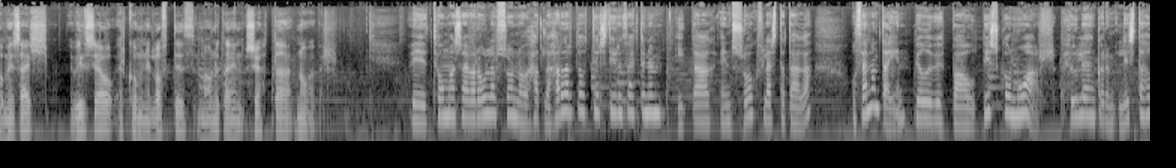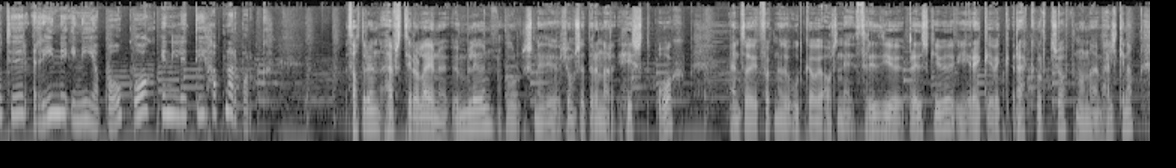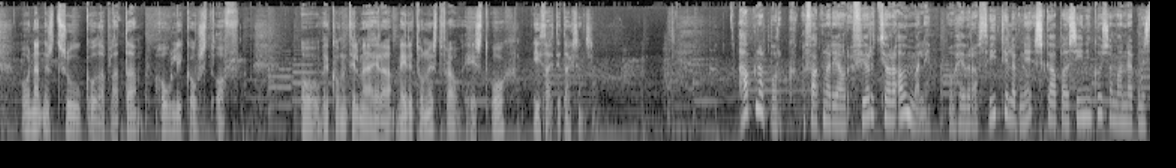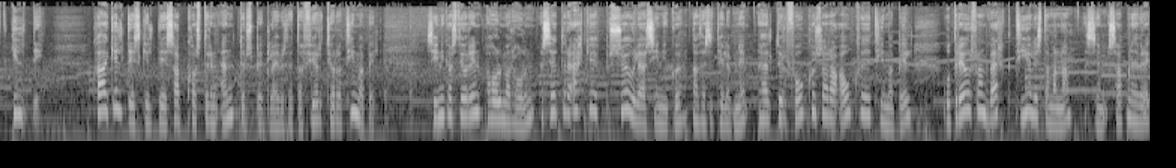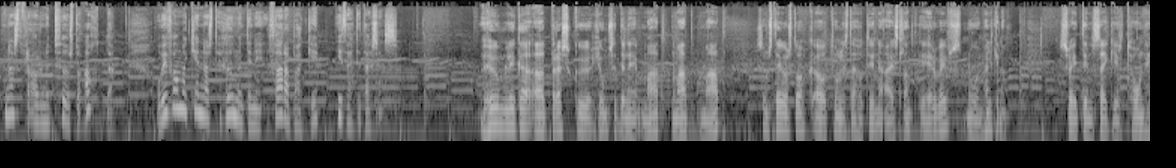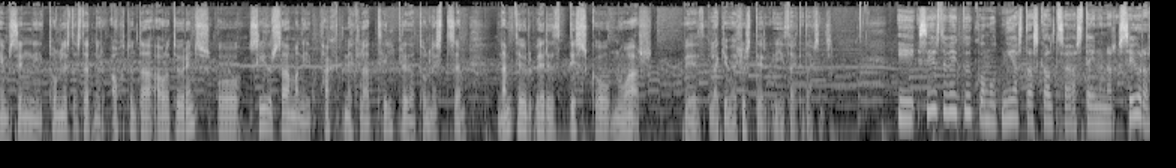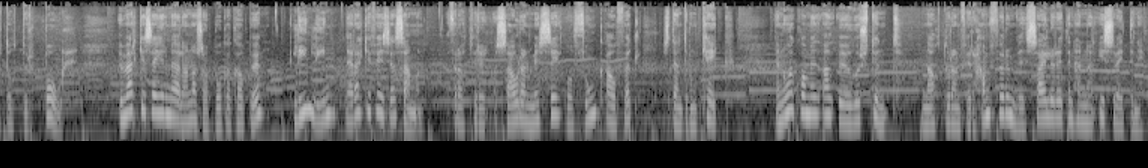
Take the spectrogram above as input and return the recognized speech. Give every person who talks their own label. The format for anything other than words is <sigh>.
Speaker 1: Komið sæl, Viðsjá er komin í loftið mánudaginn 7. november.
Speaker 2: Við Tómas Ævar Ólafsson og Halla Harðardóttir stýrum þættunum í dag eins og flesta daga og þennan daginn bjóðum við upp á Disco Noir, hugleðingar um listaháttíðir, ríni í nýja bók og innlit í Hafnarborg.
Speaker 1: Þátturinn hefst hér á læginu umliðun úr smiðju hljómsveiturinnar Hist og en þau fögnuðu útgafu á sinni þriðju breyðskifu í Reykjavík Record Shop núna um helgina og nefnist svo góða platta Holy Ghost Off og við komum til með að heyra meiri tónlist frá Hist og í þætti dagsins.
Speaker 2: Hafnarborg fagnar í ár 40 ára afmæli og hefur af því tilefni skapað síningu sem að nefnist Gildi. Hvaða gildi skildi sapkosturinn endurspegla yfir þetta 40 ára tímabil? Sýningarstjórin Hólmar Hólm setur ekki upp sögulega síningu af þessi tilöfni, heldur fókusar á ákveði tímabil og drefur fram verk tíu listamanna sem sapniði verið eignast frá árinu 2008 og við fáum að kynast hugmyndinni þarabaki í þætti dagsins.
Speaker 1: Við hugum líka að bresku hljómsettinni Mat, Mat, Mat sem steg á stokk á tónlistaháttíðinni Æsland Airwaves nú um helgina. Sveitin sækir tónheimsinn í tónlistastefnur áttunda áratugurins og síður saman í taktmikla tilbreyðatónlist sem nefnt hefur verið Disco Noir við leggjum við hlustir í þætti dagsins.
Speaker 2: Í síðustu viku kom út nýjasta skáldsaga steinunar Sigurardóttur Ból. Um verki segir meðal annars á bókakápu Lín Lín er ekki fysjað saman. Þrátt fyrir sáran missi og þung áföll stendur hún keik. En nú er komið að augur stund. Náttúran fyrir hamförum við sælureitin hennar í sveitinni.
